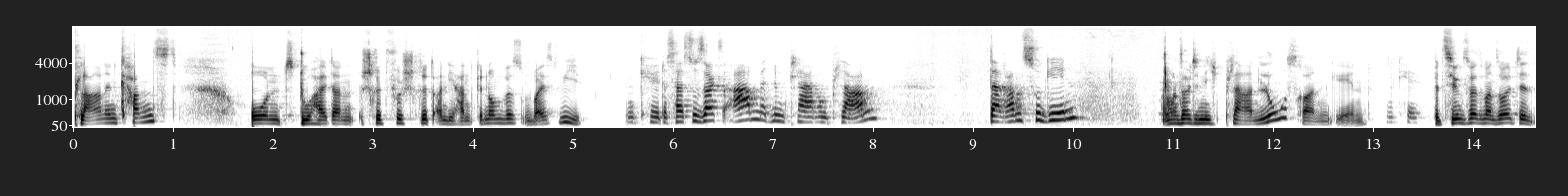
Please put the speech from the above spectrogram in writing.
planen kannst und du halt dann Schritt für Schritt an die Hand genommen wirst und weißt wie. Okay, das heißt, du sagst A, mit einem klaren Plan daran zu gehen? Man sollte nicht planlos rangehen. Okay. Beziehungsweise man sollte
